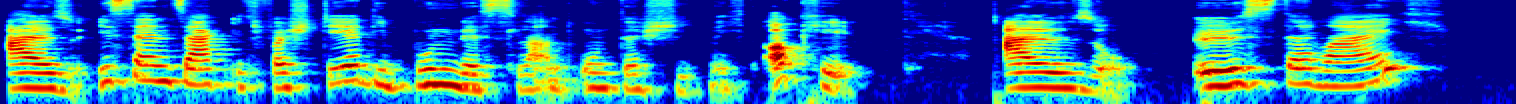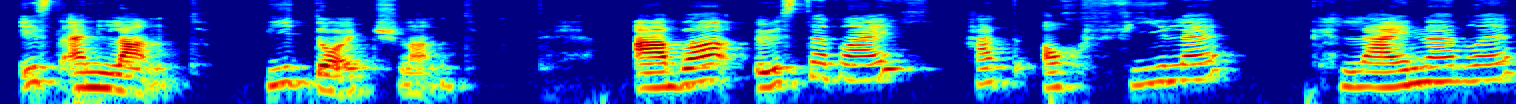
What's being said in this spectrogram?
Also, Isen sagt, ich verstehe die Bundeslandunterschied nicht. Okay, also Österreich ist ein Land wie Deutschland. Aber Österreich hat auch viele kleinere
